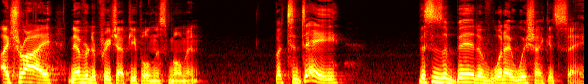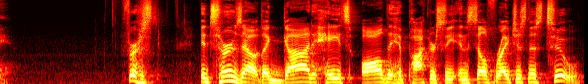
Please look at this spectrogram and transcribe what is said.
I try never to preach at people in this moment, but today, this is a bit of what I wish I could say. First, it turns out that God hates all the hypocrisy and self righteousness too.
